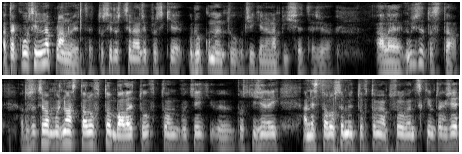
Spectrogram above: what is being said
A takovou si nenaplánujete. To si do scénáře prostě u dokumentu určitě nenapíšete, že jo. Ale může se to stát. A to se třeba možná stalo v tom baletu, v tom u těch eh, postižených, a nestalo se mi to v tom absolventském, takže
